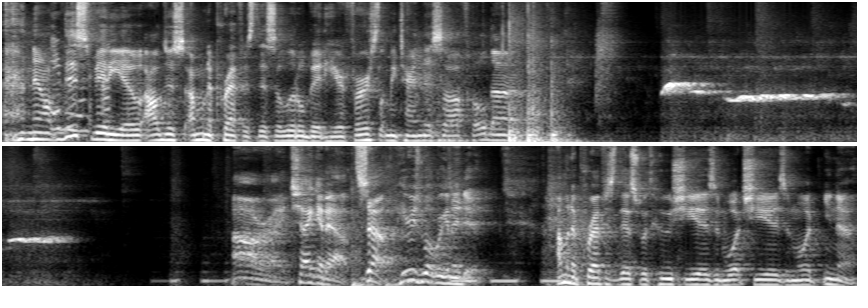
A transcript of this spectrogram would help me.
Now, this video, I'll just, I'm going to preface this a little bit here. First, let me turn this off. Hold on. Check it out. So, here's what we're to do. I'm to preface this with who she is and what she is and what, you know,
